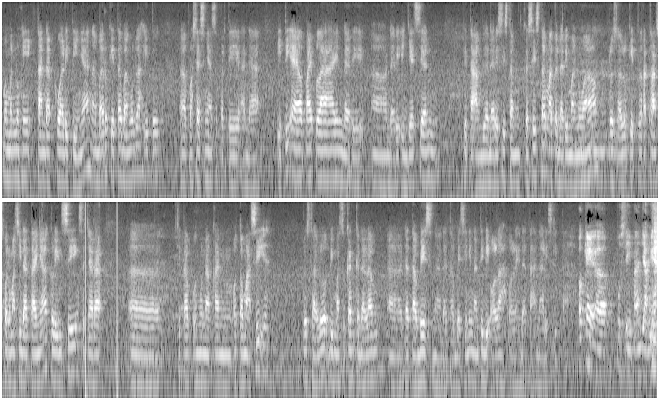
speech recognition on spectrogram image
memenuhi standar kualitinya, nah baru kita bangunlah itu uh, prosesnya seperti ada ETL pipeline dari uh, dari ingestion kita ambil dari sistem ke sistem atau dari manual, mm -hmm. terus lalu kita transformasi datanya, cleansing secara uh, kita menggunakan otomasi ya terus lalu dimasukkan ke dalam uh, database. Nah, database ini nanti diolah oleh data analis kita. Oke, uh, pusing panjang ya.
